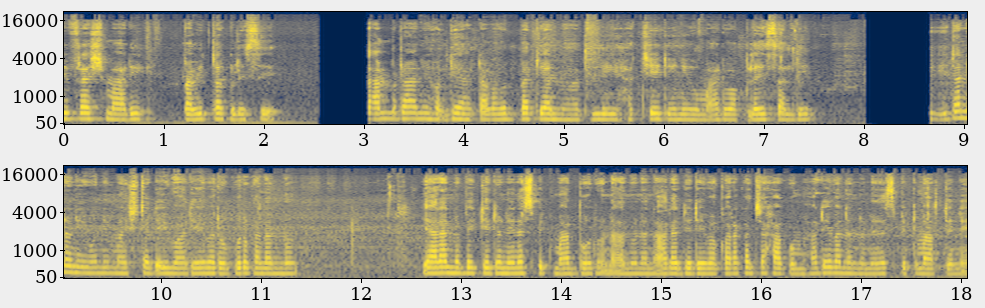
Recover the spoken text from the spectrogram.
ರಿಫ್ರೆಶ್ ಮಾಡಿ ಪವಿತ್ರಗೊಳಿಸಿ ಸಾಂಬ್ರಾಣಿ ಹೊಗೆ ಅಥವಾ ಉದ್ಬತ್ತಿಯನ್ನು ಅಲ್ಲಿ ಹಚ್ಚಿರಿ ನೀವು ಮಾಡುವ ಪ್ಲೇಸಲ್ಲಿ ಇದನ್ನು ನೀವು ನಿಮ್ಮ ಇಷ್ಟ ದೈವ ದೇವರು ಗುರುಗಳನ್ನು ಯಾರನ್ನು ಬೇಕಿದ್ದರೂ ನೆನೆಸ್ಬಿಟ್ಟು ಮಾಡ್ಬೋದು ನಾನು ನನ್ನ ಆರಾಧ್ಯ ದೇವ ಕೊರಗಜ್ಜ ಹಾಗೂ ಮಹಾದೇವನನ್ನು ನೆನೆಸ್ಬಿಟ್ಟು ಮಾಡ್ತೇನೆ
